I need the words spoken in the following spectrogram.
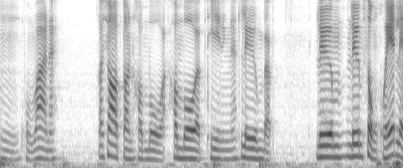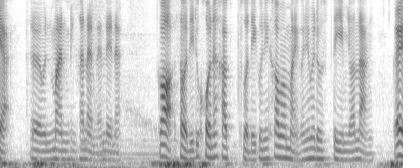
อืมผมว่านะ ก็ชอบตอนคอมโบอะคอมโบแบบทีนึงนะลืมแบบ ลืมลืมส่งเควสเลยอะเออมันมันถึงขนาดนั้นเลยนะ ก็สวัสดีทุกคนนะครับ สวัสดีคนที่เข้ามาใหม่คนที่มาดูสตรีมย้อนหลัง เอ้ย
